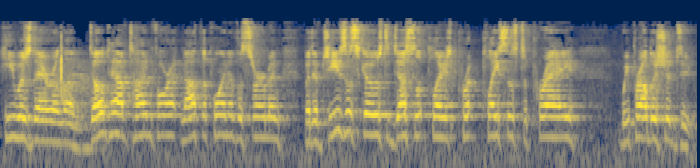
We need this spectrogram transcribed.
he was there alone. Don't have time for it, not the point of the sermon, but if Jesus goes to desolate place, places to pray, we probably should too.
